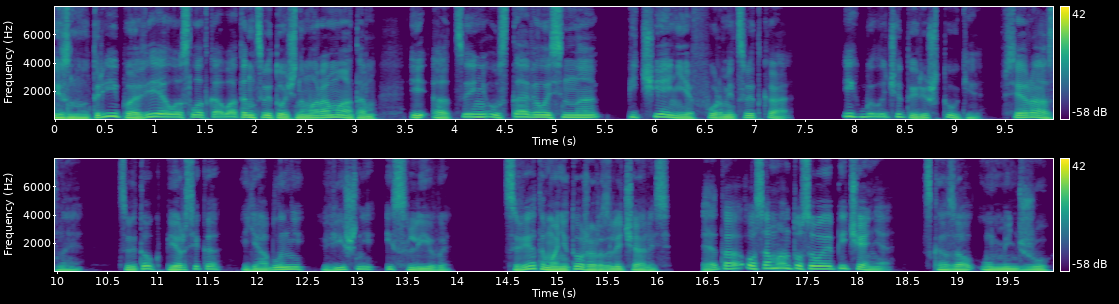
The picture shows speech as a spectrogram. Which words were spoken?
Изнутри повеяло сладковатым цветочным ароматом, и Ацинь уставилась на печенье в форме цветка. Их было четыре штуки, все разные. Цветок персика, яблони, вишни и сливы. Цветом они тоже различались. «Это осамантусовое печенье», — сказал Ум Минджу,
